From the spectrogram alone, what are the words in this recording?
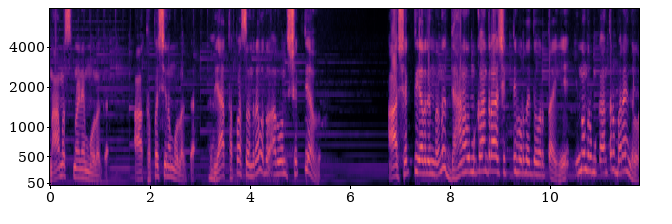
ನಾಮಸ್ಮರಣೆ ಮೂಲಕ ಆ ತಪಸ್ಸಿನ ಮೂಲಕ. ಯಾ ಯಾವ ತಪಸ್ಸು ಅಂದ್ರೆ ಅದು ಅದು ಒಂದು ಶಕ್ತಿ ಅದು. ಆ ಶಕ್ತಿ ಅದರಿಂದ ಅಂದ್ರೆ ಧ್ಯಾನದ ಮುಖಾಂತರ ಆ ಶಕ್ತಿ ಬರ್ತೈತೆ ಹೊರತಾಗಿ ಇನ್ನೊಂದ್ರ ಮುಖಾಂತರ ಬರಂಗಿಲ್ಲ.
